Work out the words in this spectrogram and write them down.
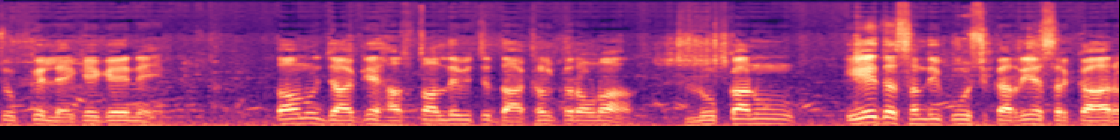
ਚੁੱਕ ਕੇ ਲੈ ਕੇ ਗਏ ਨੇ, ਤਾਂ ਉਹਨੂੰ ਜਾ ਕੇ ਹਸਪਤਾਲ ਦੇ ਵਿੱਚ ਦਾਖਲ ਕਰਾਉਣਾ, ਲੋਕਾਂ ਨੂੰ ਇਹ ਦੱਸਣ ਦੀ ਕੋਸ਼ਿਸ਼ ਕਰ ਰਹੀ ਹੈ ਸਰਕਾਰ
